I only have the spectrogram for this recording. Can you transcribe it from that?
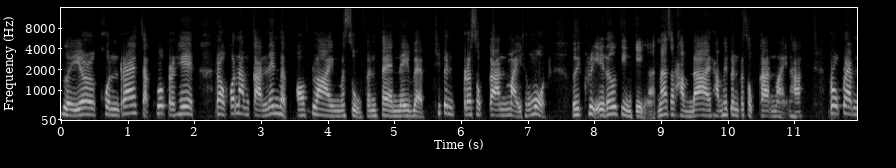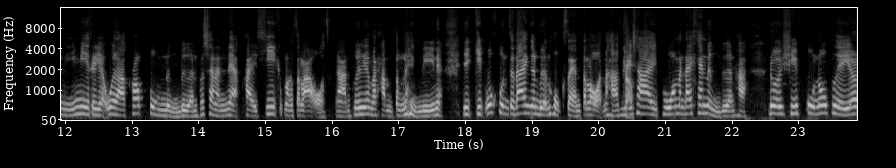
Player คนแรกจากทั่วประเทศ เราก็นำการเล่นแบบออฟไลน์มาสู่แฟนๆ ในแบบที่เป็นประสบการณ์ใหม่ทั้งหมด เฮ้ย creator เก่งๆอะน่าจะทำได้ทำให้เป็นประสบการณ์ใหม่นะคะ โปรแกรมนี้มีระยะเวลาครอบคลุมหนึ่งเดือน เพราะฉะนั้นเนี่ยใครที่กำลังจะลาออกจากงาน เพื่อที่จะมาทำตำแหน่งนี้เนี่ยอย่าคิดว่าคุณจะได้เงินเดือน6 0แสนตลอดนะคะ ไม่ใช่ เพราะว่ามันได้แค่1เดือนค่ะ โดย Chief Uno Player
